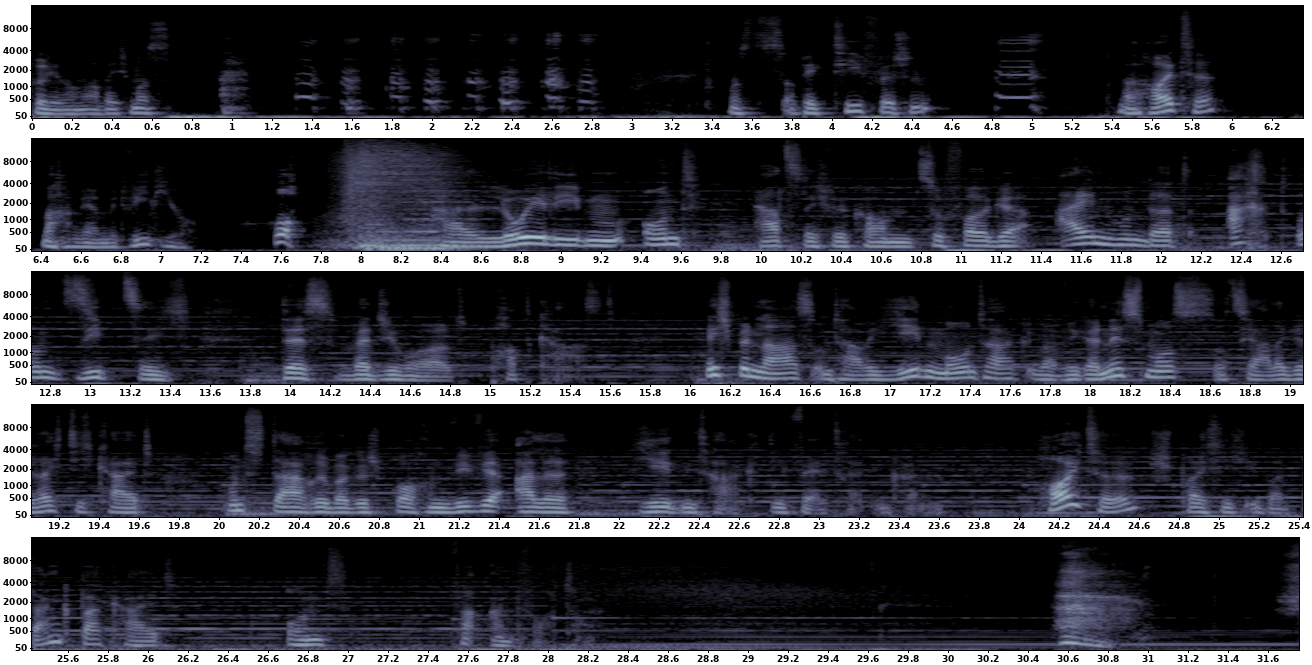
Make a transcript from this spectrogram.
Entschuldigung, aber ich muss, muss das Objektiv wischen. Weil heute machen wir mit Video. Ho. Hallo ihr Lieben und herzlich willkommen zu Folge 178 des Veggie World Podcast. Ich bin Lars und habe jeden Montag über Veganismus, soziale Gerechtigkeit und darüber gesprochen, wie wir alle jeden Tag die Welt retten können. Heute spreche ich über Dankbarkeit und Verantwortung.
